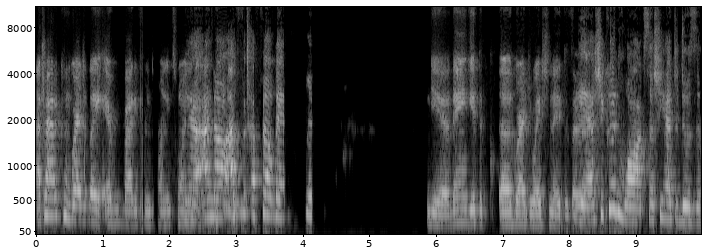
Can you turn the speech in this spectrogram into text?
I try to congratulate everybody from 2020. Yeah, I know. I, f- I felt bad. Yeah, they didn't get the uh, graduation they deserve. Yeah, she couldn't walk, so she had to do a Zoom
